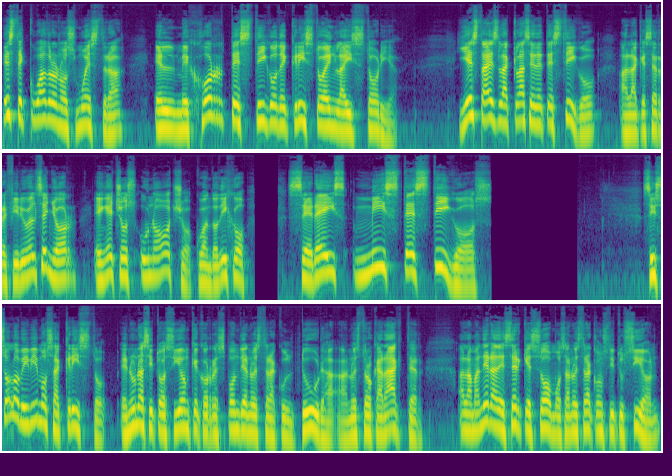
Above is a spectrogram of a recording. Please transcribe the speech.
Este cuadro nos muestra el mejor testigo de Cristo en la historia. Y esta es la clase de testigo a la que se refirió el Señor en Hechos 1.8, cuando dijo, seréis mis testigos. Si solo vivimos a Cristo en una situación que corresponde a nuestra cultura, a nuestro carácter, a la manera de ser que somos, a nuestra constitución,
